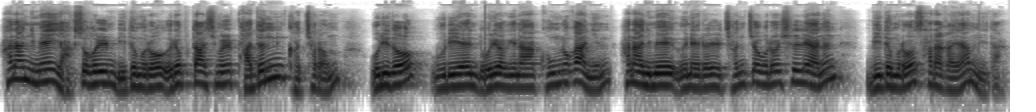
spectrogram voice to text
하나님의 약속을 믿음으로 의롭다 하심을 받은 것처럼 우리도 우리의 노력이나 공로가 아닌 하나님의 은혜를 전적으로 신뢰하는 믿음으로 살아가야 합니다.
